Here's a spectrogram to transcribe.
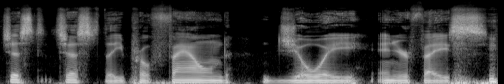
just just the profound joy in your face.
